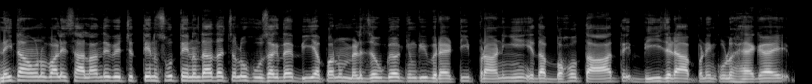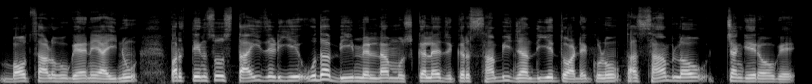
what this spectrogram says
ਨਹੀਂ ਤਾਂ ਆਉਣ ਵਾਲੇ ਸਾਲਾਂ ਦੇ ਵਿੱਚ 303 ਦਾ ਤਾਂ ਚਲੋ ਹੋ ਸਕਦਾ ਬੀ ਆਪਾਂ ਨੂੰ ਮਿਲ ਜਾਊਗਾ ਕਿਉਂਕਿ ਵੈਰਾਈਟੀ ਪੁਰਾਣੀ ਹੈ, ਇਹਦਾ ਬਹੁਤ ਆ ਬੀ ਜਿਹੜਾ ਆਪਣੇ ਕੋਲ ਹੈਗਾ ਹੈ, ਬਹੁਤ ਸਾਲ ਹੋ ਗਏ ਨੇ ਆਈ ਨੂੰ, ਪਰ 327 ਜਿਹੜੀ ਹੈ ਉਹਦਾ ਬੀ ਮਿਲਣਾ ਮੁਸ਼ਕਲ ਹੈ। ਜੇਕਰ ਸਾਂਭੀ ਜਾਂਦੀ ਹੈ ਤੁਹਾਡੇ ਕੋਲੋਂ, ਤਾਂ ਸਾਂਭ ਲਓ, ਚੰਗੇ ਰਹੋਗੇ।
